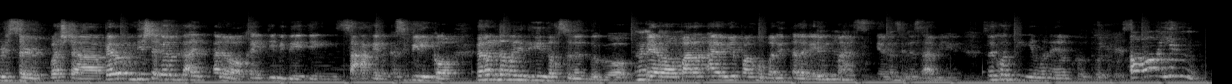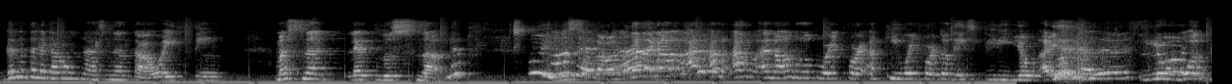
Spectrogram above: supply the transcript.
reserve pa siya. Pero hindi siya ganun ka, ano, ka-intimidating sa akin. Kasi feeling ko, naramdaman niya din yung ng dugo. Pero parang ayaw niya pang humarin talaga yung Mhm. mask. Yun ang sinasabi niya. So, continue mo na yung culture. Oo, yun. Ganun talaga akong klase ng tao. I think, mas nag-let loose na. Let, Uy, Closet. talagang, ang, ang, ang, ano, ang root word for, ang keyword for today's video ay luwag.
